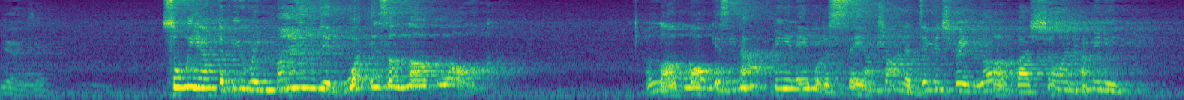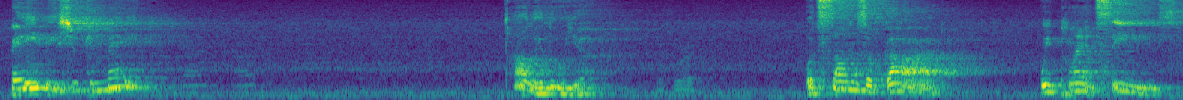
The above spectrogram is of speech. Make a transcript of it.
Yeah, exactly. So we have to be reminded what is a love walk? A love walk is not being able to say, I'm trying to demonstrate love by showing how many babies you can make. Hallelujah. But sons of God, we plant seeds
